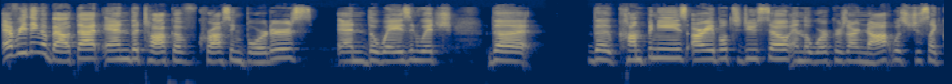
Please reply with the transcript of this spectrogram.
everything about that and the talk of crossing borders and the ways in which the the companies are able to do so and the workers are not was just like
